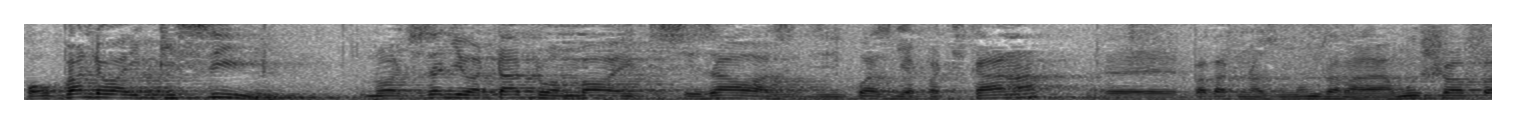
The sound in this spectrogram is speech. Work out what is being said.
Kwa upande wa ITC tuna wachezaji watatu ambao ITC zao zilikuwa zijapatikana mpaka e, tunazungumza mara ya mwisho hapa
